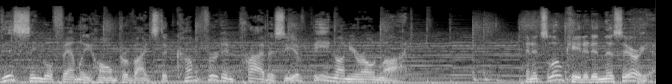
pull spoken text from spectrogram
This single family home provides the comfort and privacy of being on your own lot. And it's located in this area.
